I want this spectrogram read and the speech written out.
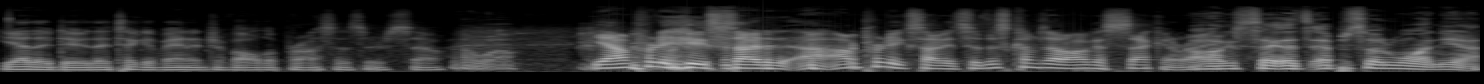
yeah, they do. They take advantage of all the processors. So Oh well. Yeah, I'm pretty excited. I'm pretty excited. So this comes out August second, right? August second. That's episode one. Yeah.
